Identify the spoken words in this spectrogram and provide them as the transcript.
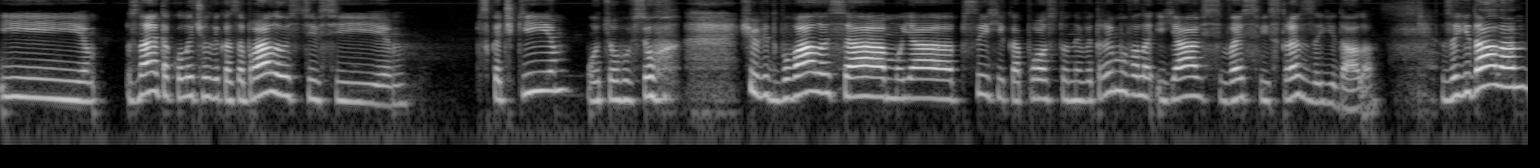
І знаєте, коли чоловіка забрали ось ці всі скачки, оцього всього, що відбувалося, моя психіка просто не витримувала, і я весь свій стрес заїдала. Заїдала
